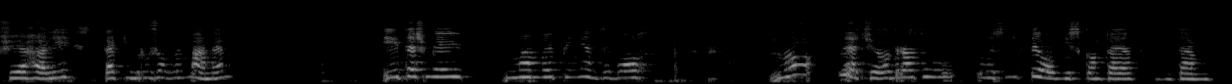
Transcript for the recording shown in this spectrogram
przyjechali z takim różowym manem. I też mieli, mamy pieniędzy, bo no wiecie, od razu zniknęło mi z jak tam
